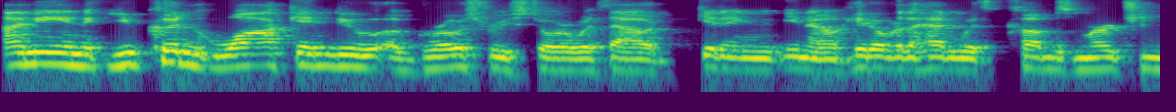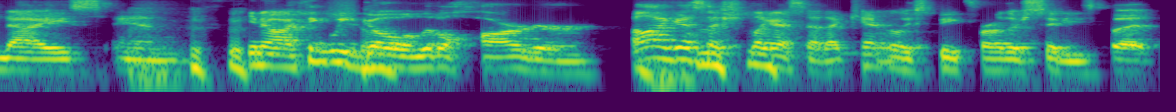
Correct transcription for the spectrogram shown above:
I mean, you couldn't walk into a grocery store without getting, you know, hit over the head with Cubs merchandise. And, you know, I think we sure. go a little harder. Well, I guess I should, like I said, I can't really speak for other cities, but,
